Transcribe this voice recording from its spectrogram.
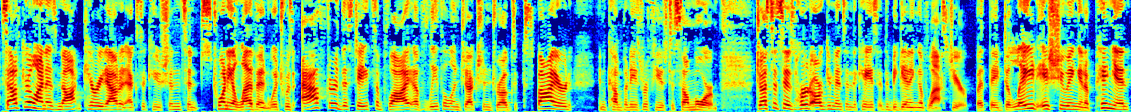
South Carolina has not carried out an execution since 2011, which was after the state's supply of lethal injection drugs expired and companies refused to sell more. Justices heard arguments in the case at the beginning of last year, but they delayed issuing an opinion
